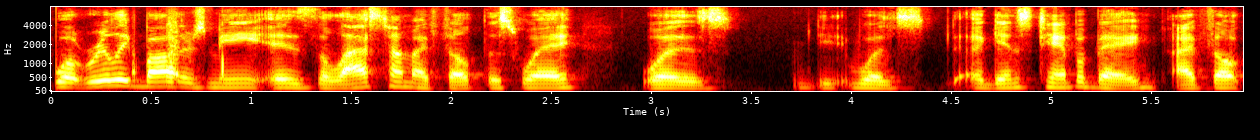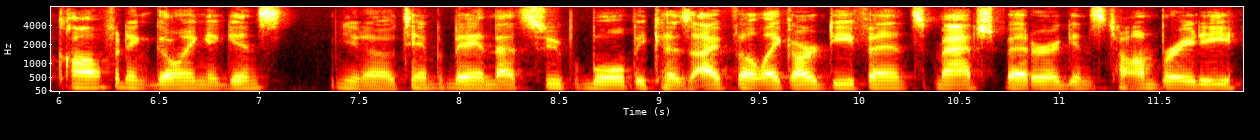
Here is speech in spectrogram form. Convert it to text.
what really bothers me is the last time I felt this way was was against Tampa Bay. I felt confident going against you know Tampa Bay in that Super Bowl because I felt like our defense matched better against Tom Brady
